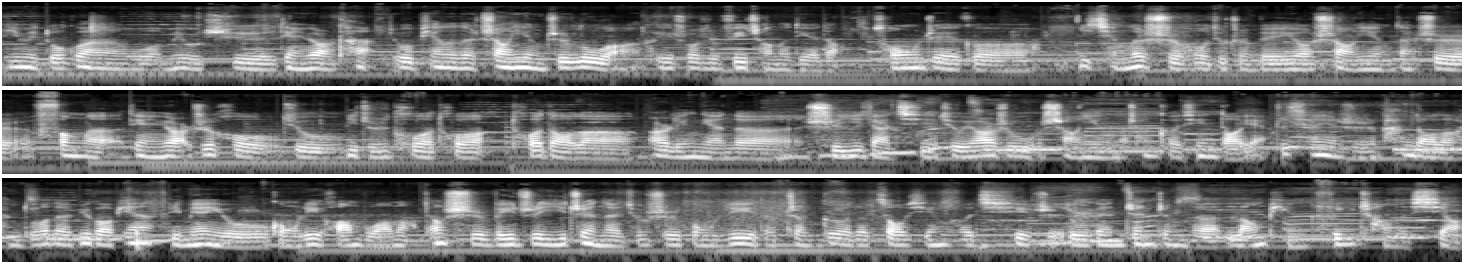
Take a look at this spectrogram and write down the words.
因为夺冠我没有去电影院看这部片子的上映之路啊，可以说是非常的跌宕。从这个疫情的时候就准备要上映，但是封了电影院之后就一直拖拖拖到了二零年的十一假期九月二十五上映的。陈可辛导演之前也是看到了很多的预告片，里面有巩俐、黄渤嘛，当时为之一振的就是巩俐的整个的造型和气质都跟真正的郎平非常的像。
